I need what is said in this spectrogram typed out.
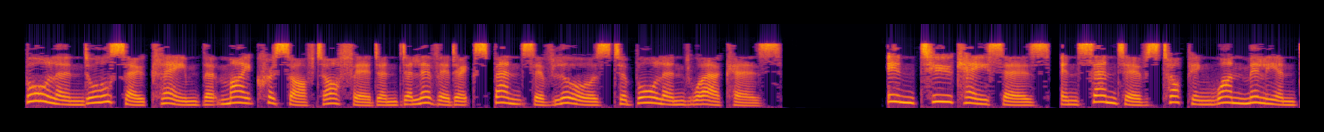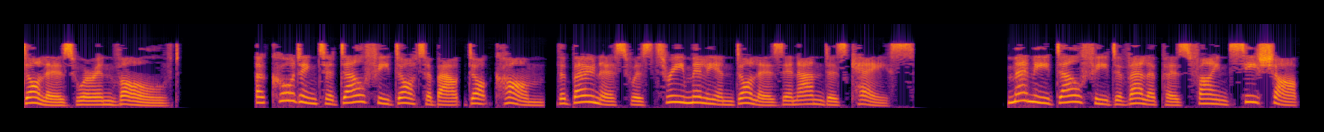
Borland also claimed that Microsoft offered and delivered expensive laws to Borland workers. In two cases, incentives topping $1 million were involved. According to Delphi.about.com, the bonus was $3 million in Anders' case. Many Delphi developers find C-sharp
